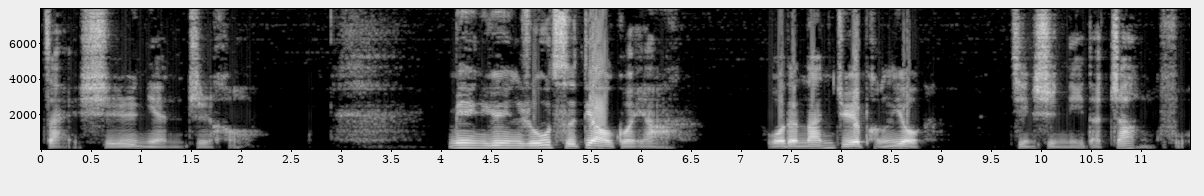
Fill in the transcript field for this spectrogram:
在十年之后，命运如此吊诡啊！我的男爵朋友竟是你的丈夫。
